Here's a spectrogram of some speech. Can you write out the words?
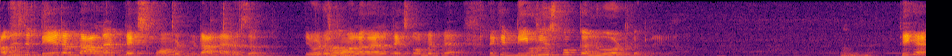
अब जैसे डेट हम डालना है टेक्स्ट फॉर्मेट में डालना है ना सर इन्वर्टर हाँ। लगाया था टेक्स्ट फॉर्मेट में लेकिन हाँ। उसको कन्वर्ट कर लेगा। ठीक है?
